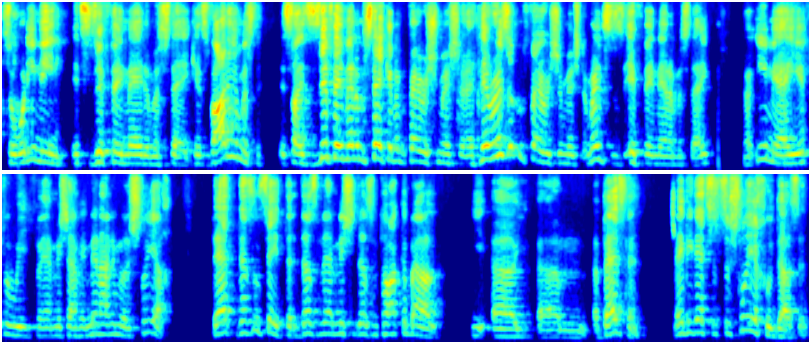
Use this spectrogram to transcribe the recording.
So what do you mean? It's as if they made a mistake. It's body a mistake. It's like as if they made a mistake in a Farish Mishnah. There is a Farish Mishnah. It's as if they made a mistake. Now, that doesn't say that doesn't that Mishnah doesn't talk about uh, um, a bezdin. Maybe that's just a shliach who does it.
